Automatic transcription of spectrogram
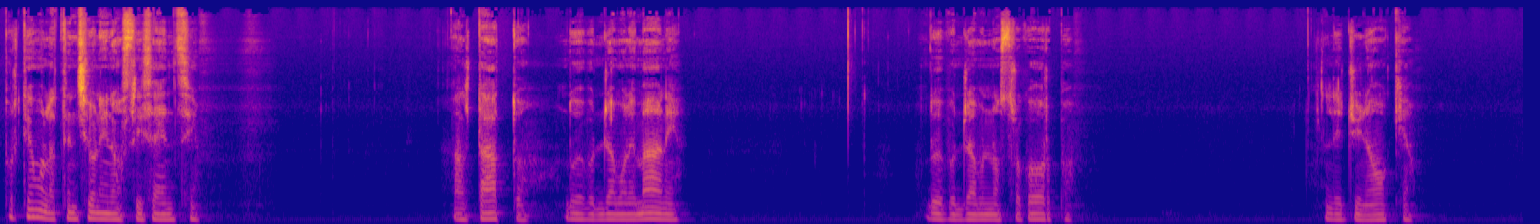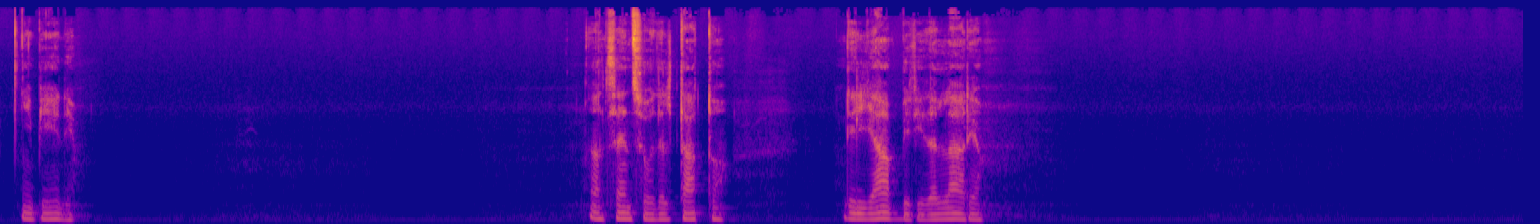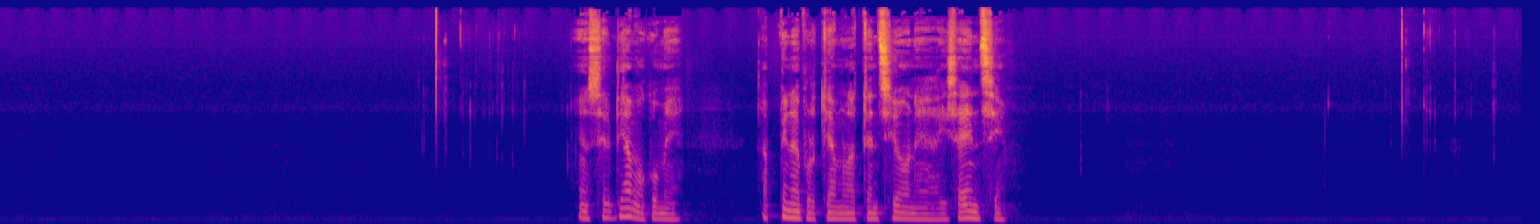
portiamo l'attenzione ai nostri sensi, al tatto, dove poggiamo le mani, dove poggiamo il nostro corpo, le ginocchia, i piedi. al senso del tatto degli abiti, dell'aria. E osserviamo come appena portiamo l'attenzione ai sensi,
